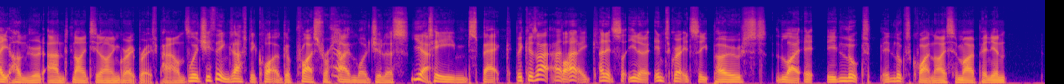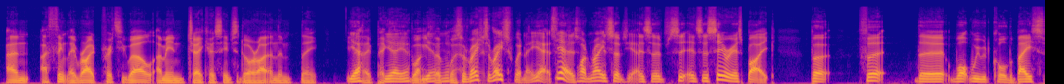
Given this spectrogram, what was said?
eight hundred and ninety nine Great British pounds. which you think is actually quite a good price for a high modulus Yeah. team spec. because I, bike. and it's you know integrated seat post like it, it looks it looks quite nice in my opinion and I think they ride pretty well I mean Jayco seems to do all right and then they Yeah, they pick yeah, yeah. one yeah, yeah. It's a race, a race winner. Yeah, it's, yeah it's, one race. it's a yeah. it's a it's a serious bike but for the what we would call the base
